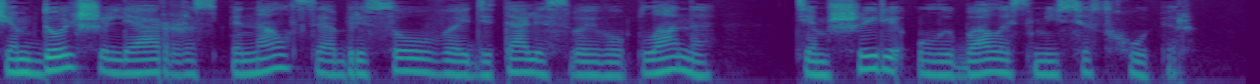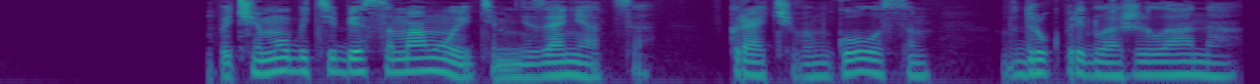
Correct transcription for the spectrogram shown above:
Чем дольше Ляр распинался, обрисовывая детали своего плана, тем шире улыбалась миссис Хупер. «Почему бы тебе самому этим не заняться?» — вкрадчивым голосом вдруг предложила она.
